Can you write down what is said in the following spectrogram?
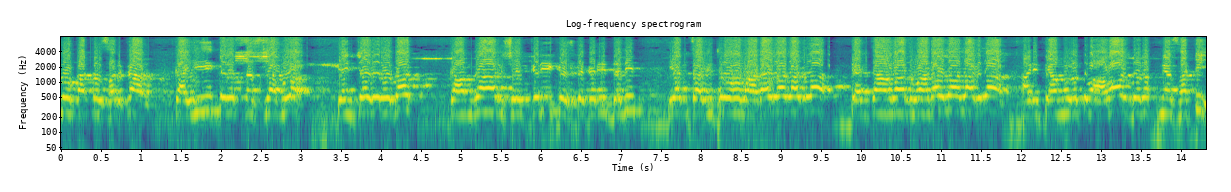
लोकांचं सरकार काहीही करत नसल्यामुळं त्यांच्या विरोधात कामगार शेतकरी कष्टकरी दलित यांचा विद्रोह वाढायला लागला त्यांचा आवाज वाढायला लागला आणि त्यामुळं तो आवाज दडपण्यासाठी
